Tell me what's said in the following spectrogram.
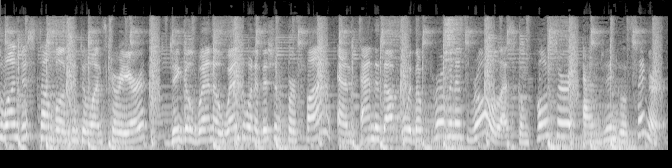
one just stumbles into one's career, Jingle Buena went to an audition for fun and ended up with a permanent role as composer and jingle singer.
